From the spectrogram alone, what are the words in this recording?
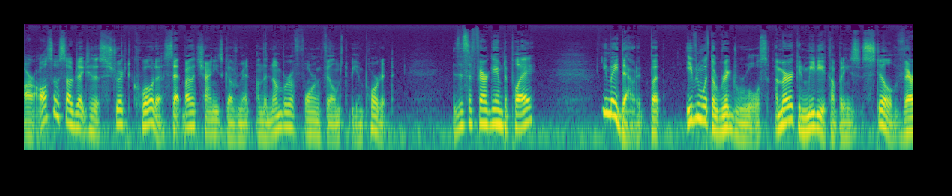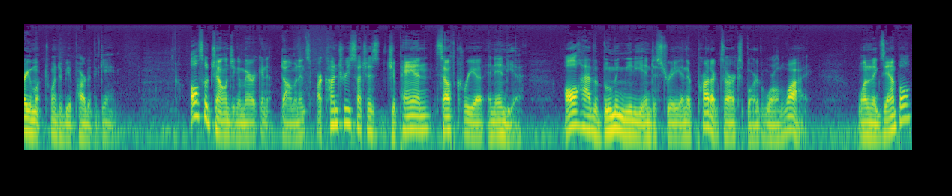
are also subject to the strict quota set by the Chinese government on the number of foreign films to be imported. Is this a fair game to play? You may doubt it, but Even with the rigged rules, American media companies still very much want to be a part of the game. Also challenging American dominance are countries such as Japan, South Korea, and India. All have a booming media industry and their products are exported worldwide. Want an example?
